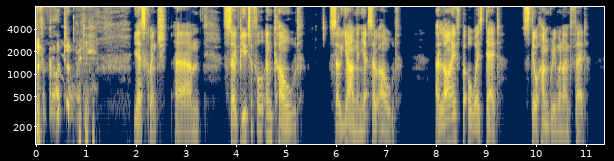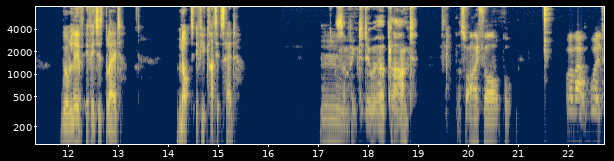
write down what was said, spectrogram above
forgot already. Yes, Quinch. Um, so beautiful and cold, so young and yet so old, alive but always dead, still hungry when I'm fed. Will live if it is bled, not if you cut its head. Hmm, Something to do with a plant. That's what I thought, but What about wood?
